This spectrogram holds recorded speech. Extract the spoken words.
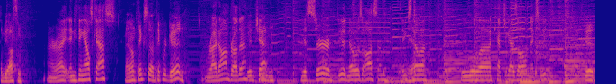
That'd be awesome. All right. Anything else, Cass? I don't think so. I think we're good. Right on, brother. Good chatting. Yes, sir. Dude, Noah's awesome. Thanks, Yeah. Noah. We will uh, catch you guys all next week. Good.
